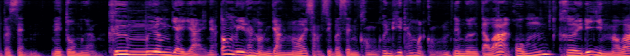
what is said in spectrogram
30%ในตัวเมือง คือเมืองใหญ่ๆเนี่ยต้องมีถนนอย่างน้อย 30%ของพื้นที่ทั้งหมดของในเมือง แต่ว่าผมเคยได้ยินมาว่า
